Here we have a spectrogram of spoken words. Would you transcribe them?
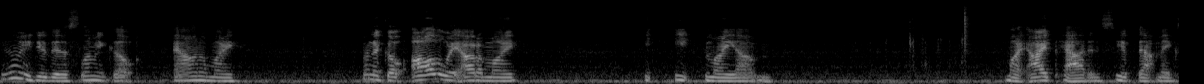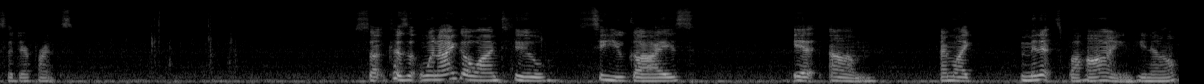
You you do this, let me go out of my... I'm going to go all the way out of my... My, um... My iPad and see if that makes a difference. So, because when I go on to see you guys, it, um, I'm like minutes behind, you know?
